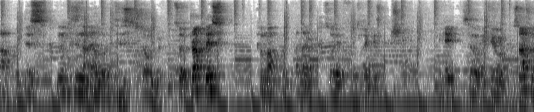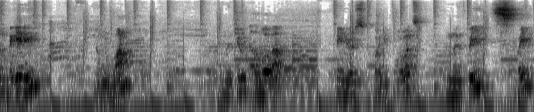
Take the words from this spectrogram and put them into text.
up with this. No, this is not elbow, this is shoulder. So drop this, come up with other, so it goes like this. Okay, so if you start from the beginning, number one, number two, elbow up, fingers pointing forwards. Number three, straight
